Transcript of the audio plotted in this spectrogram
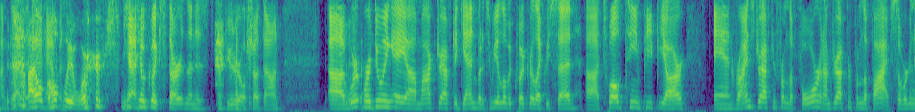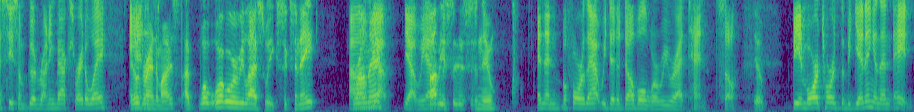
I'm glad. That I hope, hopefully it works. Yeah, he'll click start, and then his computer will shut down. Uh, we're, we're doing a uh, mock draft again, but it's gonna be a little bit quicker, like we said. Uh, 12 team PPR, and Ryan's drafting from the four, and I'm drafting from the five. So we're gonna see some good running backs right away. It was randomized. I, what, what were we last week? Six and eight, around um, there. Yeah, yeah. We so had, obviously this is new. And then before that, we did a double where we were at ten. So yep. being more towards the beginning, and then hey,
